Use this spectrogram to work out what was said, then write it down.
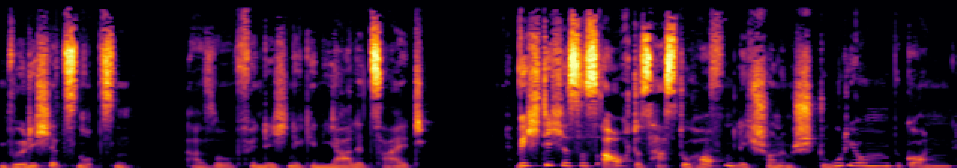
würde ich jetzt nutzen. Also finde ich eine geniale Zeit. Wichtig ist es auch, das hast du hoffentlich schon im Studium begonnen,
